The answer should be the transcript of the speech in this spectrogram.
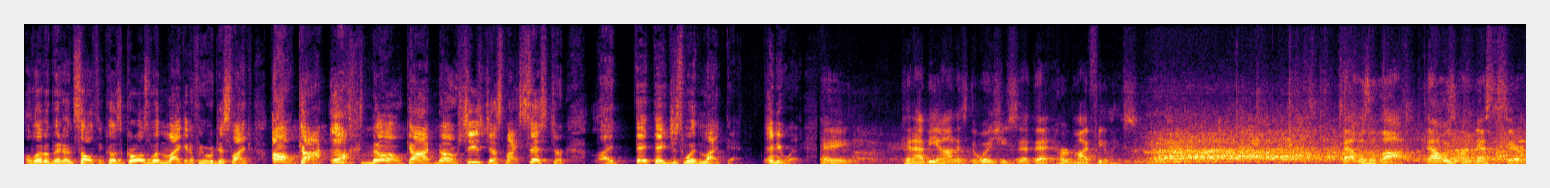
a little bit insulting because girls wouldn't like it if we were just like, oh God, ugh, no, God, no, she's just my sister. Like they, they just wouldn't like that. Anyway. Hey, can I be honest? The way she said that hurt my feelings. that was a lot. That was unnecessary.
